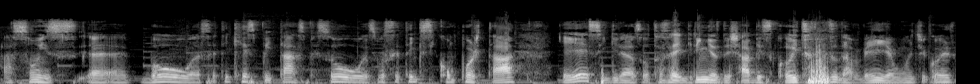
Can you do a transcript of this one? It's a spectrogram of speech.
ações é, boas, você tem que respeitar as pessoas, você tem que se comportar e seguir as outras regrinhas, deixar biscoito dentro da meia, um monte de coisa.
